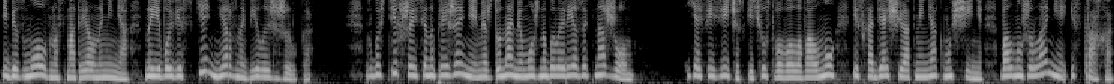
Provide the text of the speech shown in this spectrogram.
и безмолвно смотрел на меня. На его виске нервно билась жилка. Сгустившееся напряжение между нами можно было резать ножом. Я физически чувствовала волну, исходящую от меня к мужчине, волну желания и страха.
